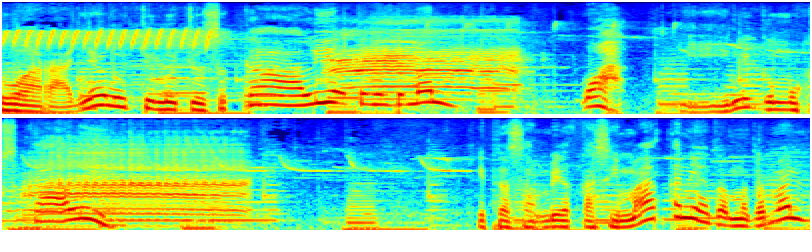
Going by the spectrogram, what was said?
Suaranya lucu-lucu sekali ya teman-teman. Wah, ini gemuk sekali. Kita sambil kasih makan ya teman-teman.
